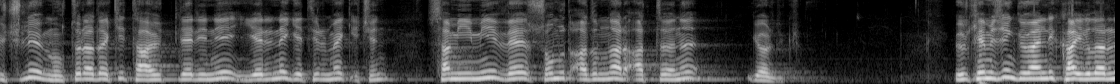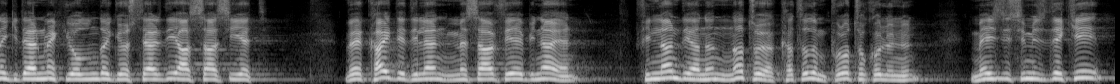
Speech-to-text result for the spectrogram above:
üçlü muhtıradaki taahhütlerini yerine getirmek için samimi ve somut adımlar attığını gördük. Ülkemizin güvenlik kaygılarını gidermek yolunda gösterdiği hassasiyet ve kaydedilen mesafeye binaen Finlandiya'nın NATO'ya katılım protokolünün meclisimizdeki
